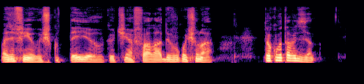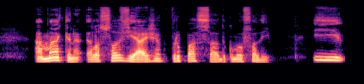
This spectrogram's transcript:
Mas enfim, eu escutei o que eu tinha falado e eu vou continuar. Então, como eu estava dizendo, a máquina ela só viaja para o passado, como eu falei. E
